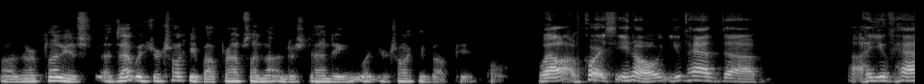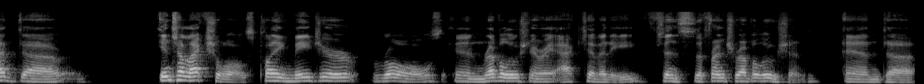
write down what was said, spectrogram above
Uh, there are plenty of. Is that what you're talking about? Perhaps I'm not understanding what you're talking about, people. Well, of course, you know you've had uh, uh, you've had uh, intellectuals playing major roles in revolutionary activity since the French Revolution, and uh,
